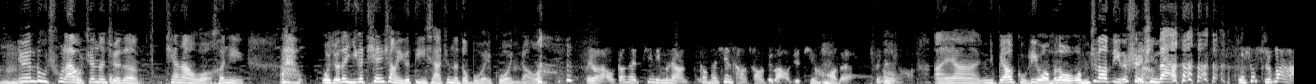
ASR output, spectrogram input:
嗯因为录出来我真的觉得，天呐，我和你，哎，我觉得一个天上一个地下，真的都不为过，你知道吗？没有啦，我刚才听你们俩刚才现场唱的对吧？我觉得挺好的，真的挺好的。哎呀，你不要鼓励我们了，我我们知道自己的水平的。我说实话啦，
